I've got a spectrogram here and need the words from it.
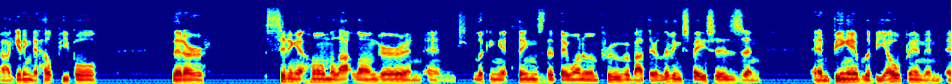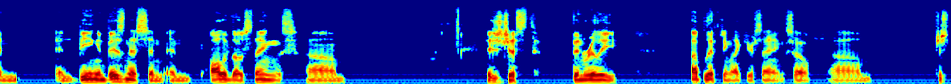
uh, getting to help people that are sitting at home a lot longer and and looking at things that they want to improve about their living spaces and and being able to be open and and and being in business and and all of those things um, is just been really uplifting like you're saying. So um, just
